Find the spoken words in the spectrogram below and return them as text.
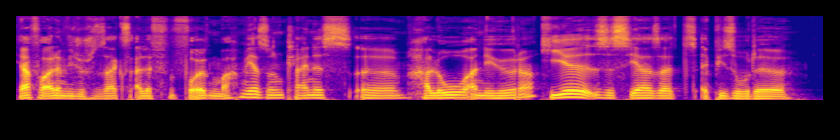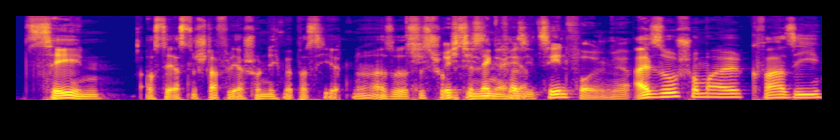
Ja, vor allem, wie du schon sagst, alle fünf Folgen machen wir so ein kleines äh, Hallo an die Hörer. Hier ist es ja seit Episode 10 aus der ersten Staffel ja schon nicht mehr passiert. Ne? Also es ist schon Richtig, ein bisschen länger quasi her. zehn Folgen, ja. Also schon mal quasi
